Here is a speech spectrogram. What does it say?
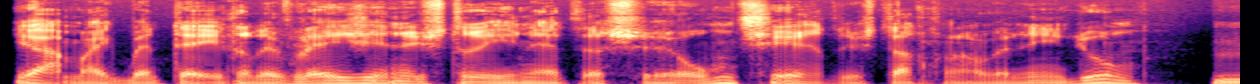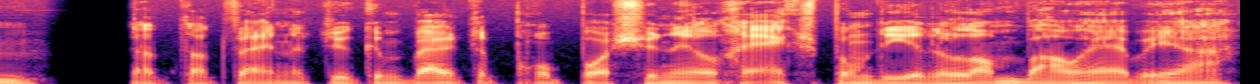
Ja, maar ik ben tegen de vleesindustrie, net als uh, omzicht, dus dat gaan we niet doen. Hmm. Dat, dat wij natuurlijk een buitenproportioneel geëxpandeerde landbouw hebben, ja.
